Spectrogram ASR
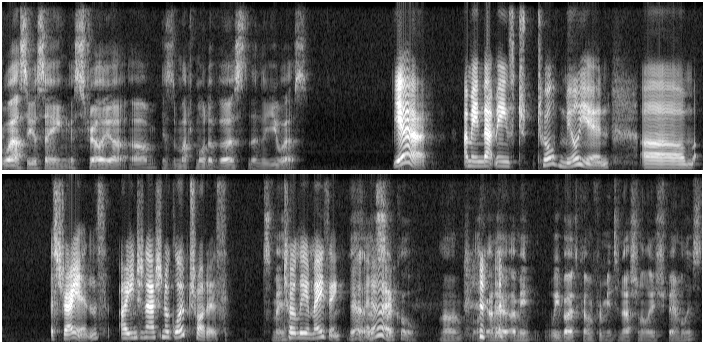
Wow. So you're saying Australia um, is much more diverse than the US? Yeah. I mean, that means t- 12 million um, Australians are international globetrotters. It's amazing. Totally amazing. Yeah, I that's know. so cool. Um, like I know. I mean, we both come from international-ish families.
